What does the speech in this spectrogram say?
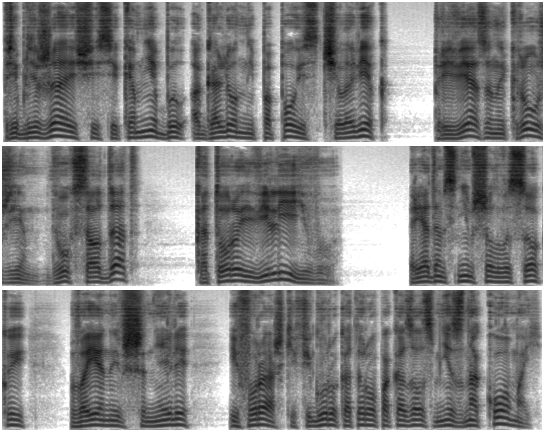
Приближающийся ко мне был оголенный по пояс человек, привязанный к ружьям двух солдат, которые вели его. Рядом с ним шел высокий, военный в шинели и фуражке, фигура которого показалась мне знакомой.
